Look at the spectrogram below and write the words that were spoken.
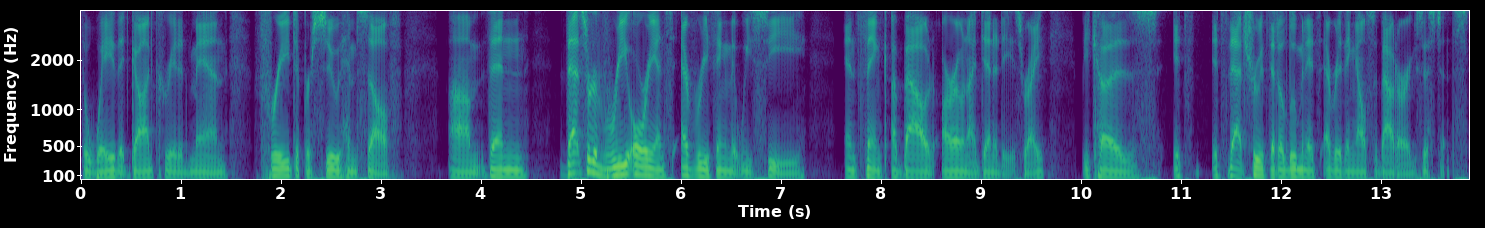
the way that God created man free to pursue Himself, um, then that sort of reorients everything that we see and think about our own identities, right? Because it's it's that truth that illuminates everything else about our existence,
